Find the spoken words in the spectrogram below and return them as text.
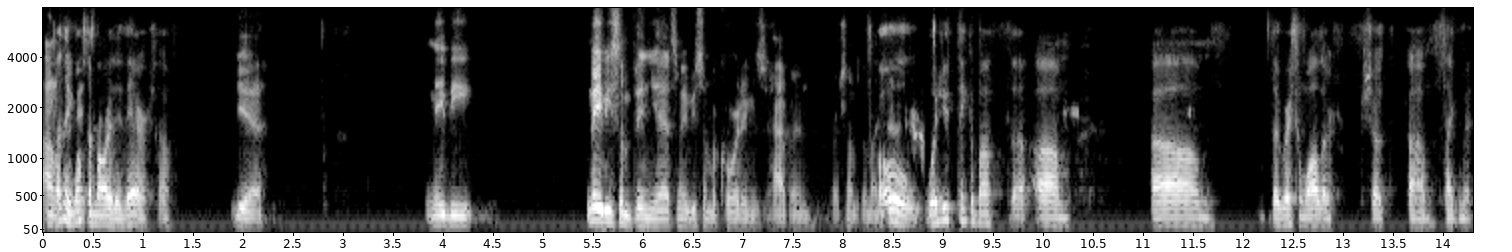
I I don't think most of them are already there. So yeah. Maybe, maybe some vignettes, maybe some recordings happen or something like Oh, that. what do you think about the um um the Grayson Waller show um segment?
